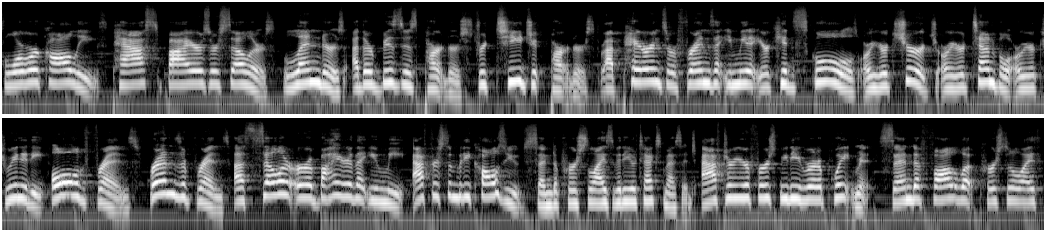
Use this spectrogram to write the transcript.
former colleagues, past buyers or sellers, lenders, other business partners, strategic partners, uh, parents or friends that you meet at your kids' schools or your church or your temple or your community, old friends, friends of friends, a seller or a buyer that you meet. After somebody calls you, send a personalized video text message. After your first meeting or appointment, send a follow up personalized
